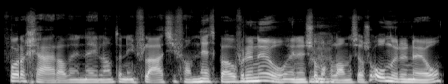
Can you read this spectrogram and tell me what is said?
vorig jaar hadden we in Nederland een inflatie van net boven de nul. En in sommige mm. landen zelfs onder de nul.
